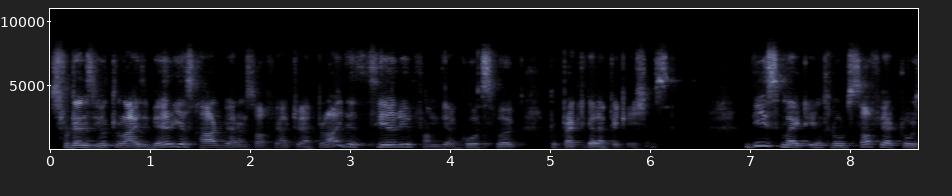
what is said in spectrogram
Students utilize various hardware and software to apply the theory from their coursework to practical applications. These might include software tools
